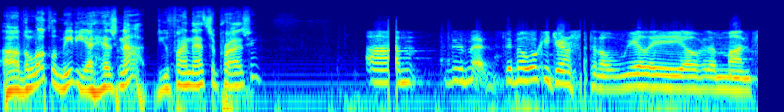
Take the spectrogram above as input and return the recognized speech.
uh, the local media has not. Do you find that surprising? Um, the, the Milwaukee Journal Sentinel really, over the months,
